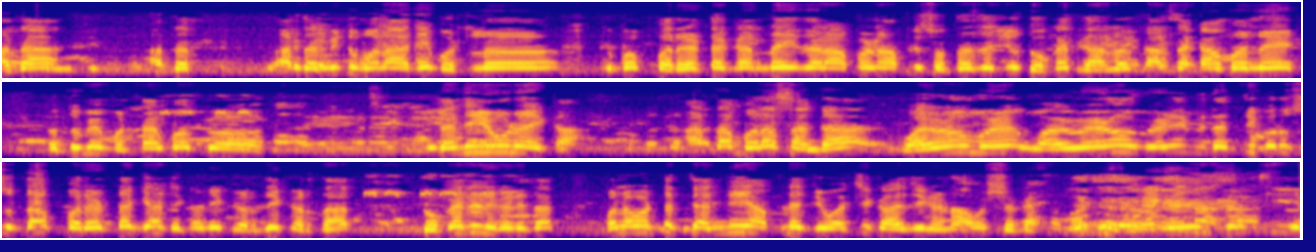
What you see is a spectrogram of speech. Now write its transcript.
आता आता आता मी तुम्हाला आधी म्हटलं की मग पर्यटकांनाही जर आपण आपले स्वतःचा जीव धोक्यात घालत घालता कामा नये तर तुम्ही म्हणता मग त्यांनी येऊ नये का? आता मला सांगा वेळोवेळ वेळोवेळी विनंती करून सुद्धा पर्यटक या ठिकाणी गर्दी करतात धोक्याच्या ठिकाणी येतात. मला वाटतं त्यांनी आपल्या जीवाची काळजी घेणं आवश्यक आहे.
